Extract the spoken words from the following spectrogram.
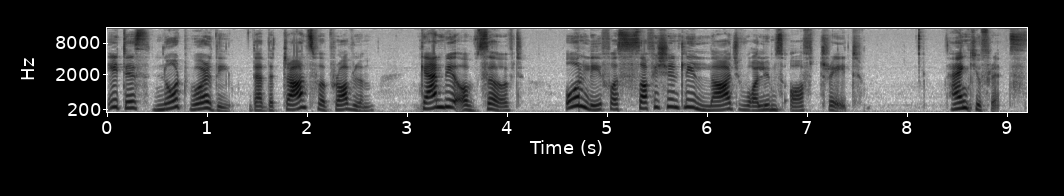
it is noteworthy that the transfer problem can be observed only for sufficiently large volumes of trade. Thank you friends.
